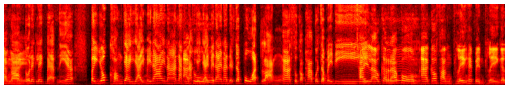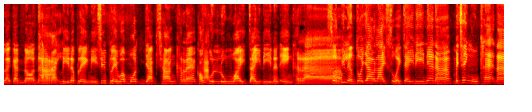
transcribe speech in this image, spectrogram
ยังไงน้องๆตัวเล็ก ๆ แบบเนี้ยไปยกของใหญ่ ๆ ไม่ได้นะหนัอะกถูกๆใหญ่ๆไม่ได้นะ เดี๋ยวจะปวดหลังอะสุขภาพก็จะไม่ดี ใช่แล้วครับผมอะก็ฟังเพลงให้เป็นเพลงกันแล้วกันเนอนน่ารักดีนะเพลงนี้ชื่อเพลงว่ามดยักษ์ช้างแคระของครับคุณลุงไว้ใจดีนั่นเองครับส่วนพี่เหลือมตัวยาวลายสวยใจดีเนี่ยนะ ไม่ใช่งูแคระนะ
